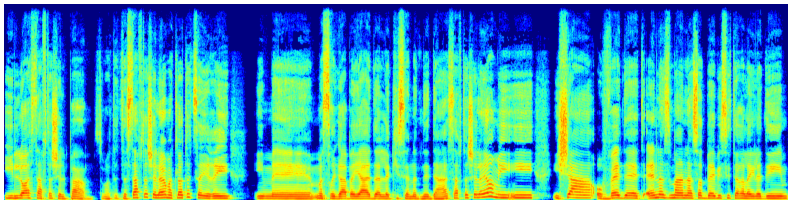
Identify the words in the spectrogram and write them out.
היא לא הסבתא של פעם. זאת אומרת את הסבתא של היום את לא תציירי עם אה, מסריגה ביד על כיסא נדנדה, הסבתא של היום היא, היא אישה עובדת, אין לה זמן לעשות בייביסיטר על הילדים,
